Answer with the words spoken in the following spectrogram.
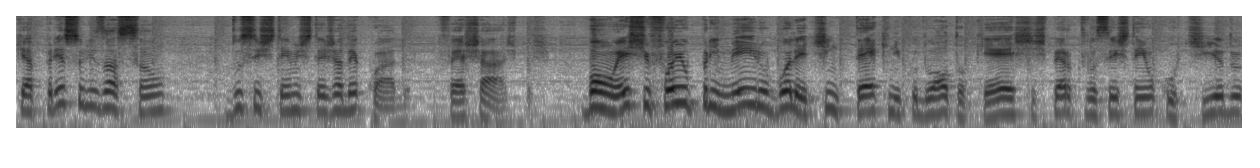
que a pressurização do sistema esteja adequada. Fecha aspas. Bom, este foi o primeiro boletim técnico do AutoCast. Espero que vocês tenham curtido.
